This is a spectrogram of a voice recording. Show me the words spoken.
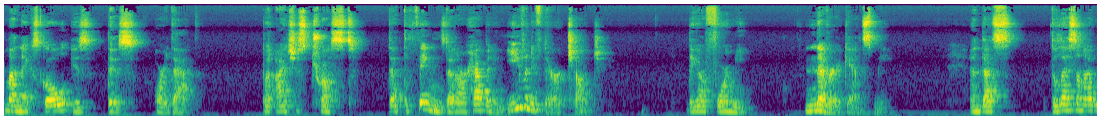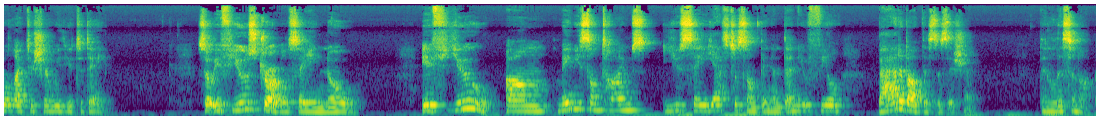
my next goal is this or that. But I just trust that the things that are happening, even if they are challenging, they are for me, never against me. And that's the lesson I would like to share with you today. So if you struggle saying no, if you um, maybe sometimes you say yes to something and then you feel bad about this decision, then listen up.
